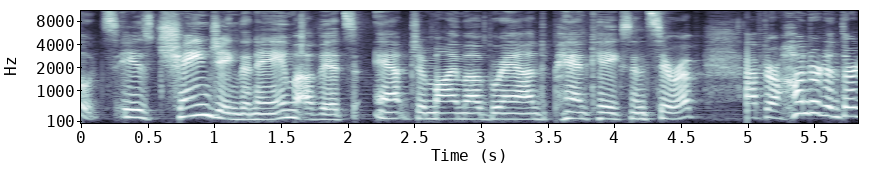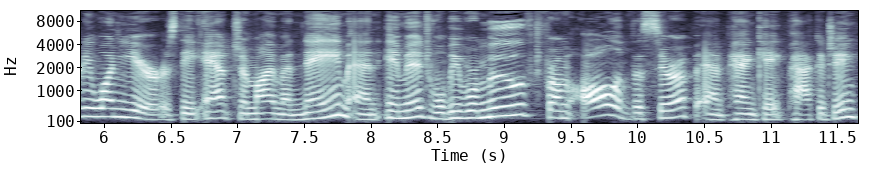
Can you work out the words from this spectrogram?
Oats is changing the name of its Aunt Jemima brand pancakes and syrup. After 131 years, the Aunt Jemima name and image will be removed from all of the syrup and pancake packaging.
